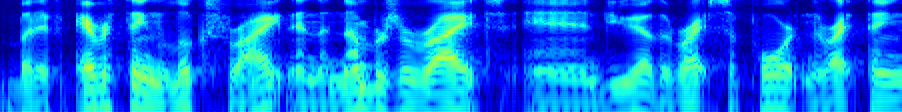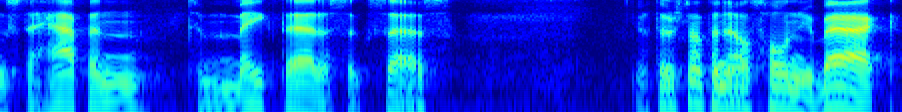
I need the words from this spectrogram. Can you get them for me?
but if everything looks right and the numbers are right and you have the right support and the right things to happen to make that a success, if there's nothing else holding you back,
